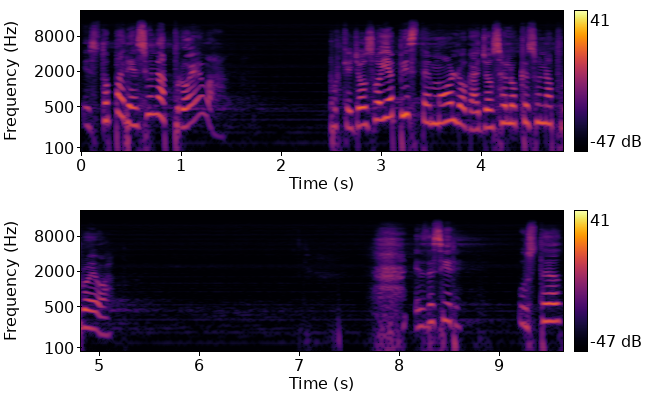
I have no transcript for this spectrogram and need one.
esto parece una prueba, porque yo soy epistemóloga, yo sé lo que es una prueba. Es decir, usted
